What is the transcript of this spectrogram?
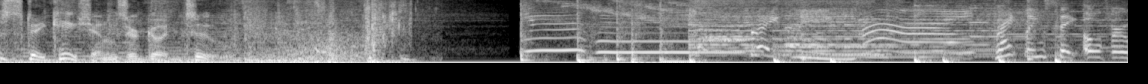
Staycations are good too. Brightlings. Brightlings say over.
